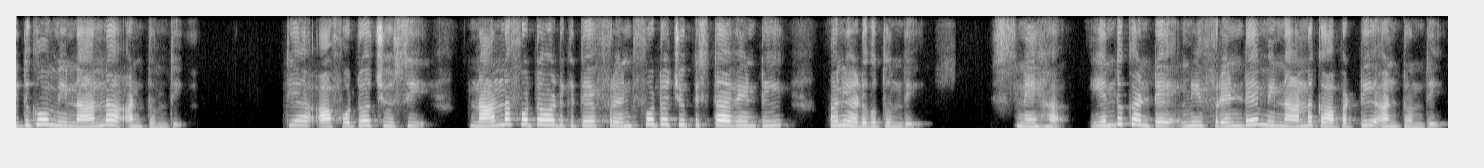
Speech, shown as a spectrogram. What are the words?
ఇదిగో మీ నాన్న అంటుంది. ఆద్య ఆ ఫోటో చూసి నాన్న ఫోటో అడిగితే ఫ్రెండ్ ఫోటో చూపిస్తావేంటి? అని అడుగుతుంది. స్నేహ ఎందుకంటే నీ ఫ్రెండే మీ నాన్న కాబట్టి అంటుంది.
